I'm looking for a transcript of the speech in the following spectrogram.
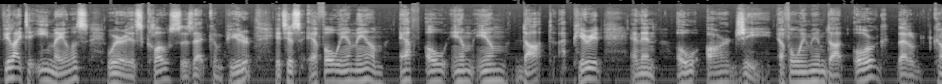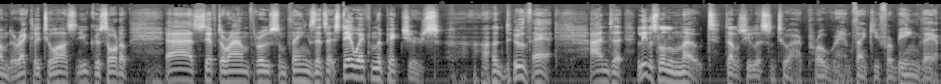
If you'd like to email us, we're as close as that computer. It's just F O M M, F O M M dot, a period, and then O-R-G, F-O-M-M.org. That'll come directly to us. You could sort of uh, sift around through some things that say, stay away from the pictures. Do that. And uh, leave us a little note. Tell us you listen to our program. Thank you for being there.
